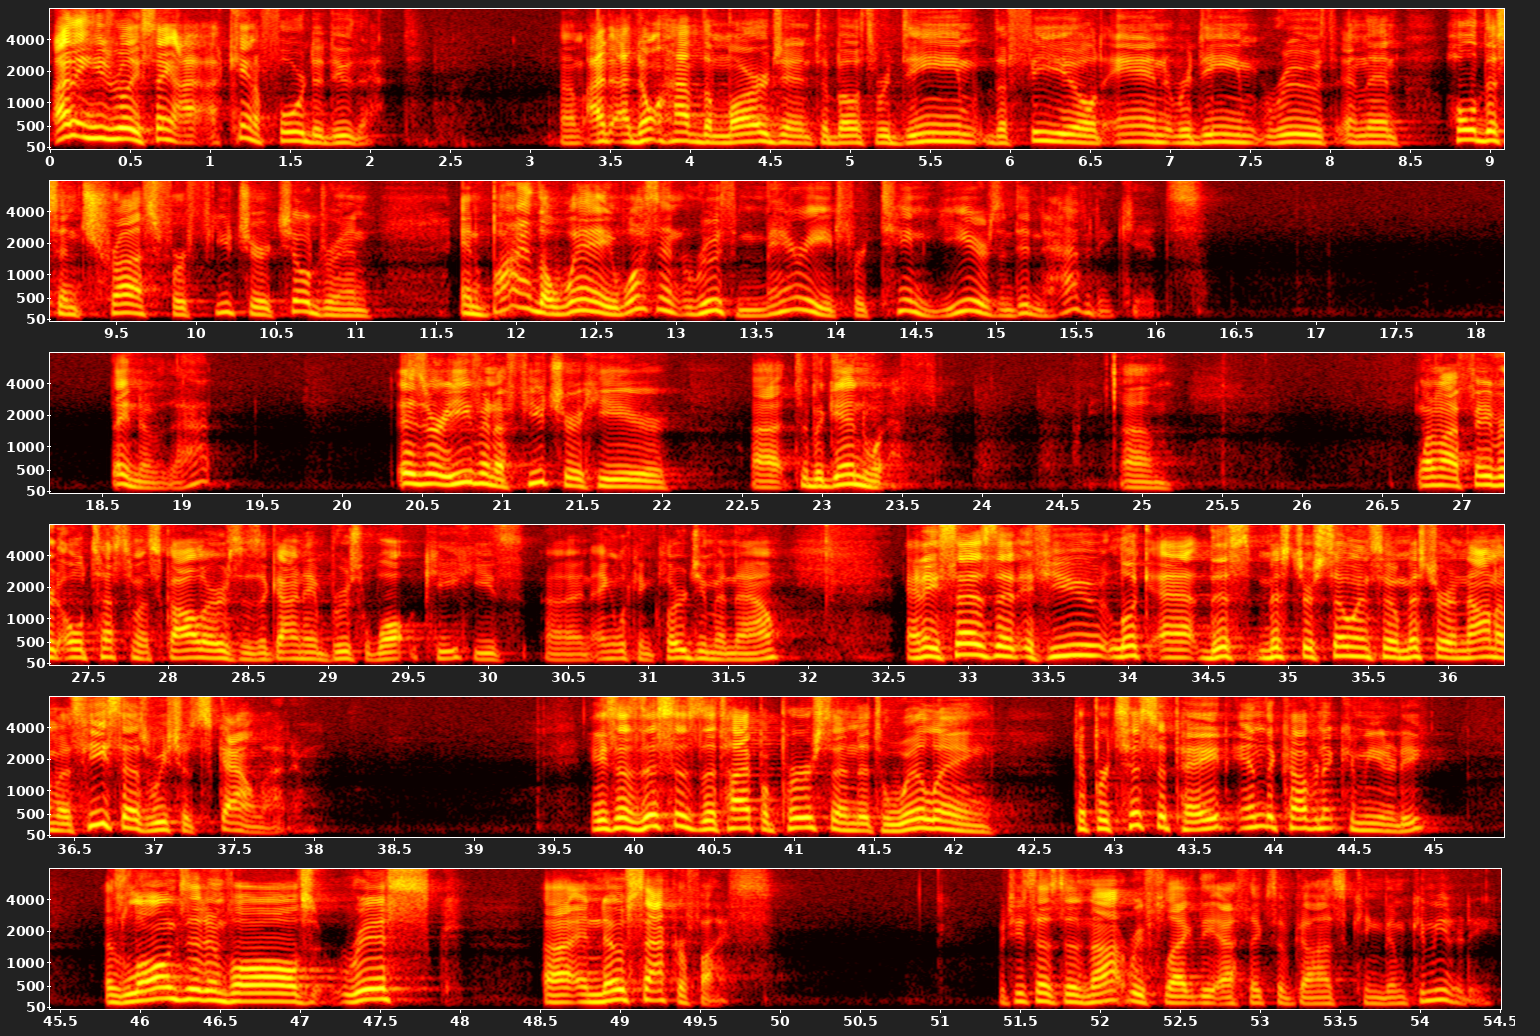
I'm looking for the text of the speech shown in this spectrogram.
I think he's really saying, I, I can't afford to do that. Um, I, I don't have the margin to both redeem the field and redeem Ruth and then hold this in trust for future children. And by the way, wasn't Ruth married for 10 years and didn't have any kids? They know that. Is there even a future here uh, to begin with? Um, one of my favorite Old Testament scholars is a guy named Bruce Waltke. He's uh, an Anglican clergyman now. And he says that if you look at this Mr. So and so, Mr. Anonymous, he says we should scowl at him. He says this is the type of person that's willing to participate in the covenant community as long as it involves risk uh, and no sacrifice, which he says does not reflect the ethics of God's kingdom community.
